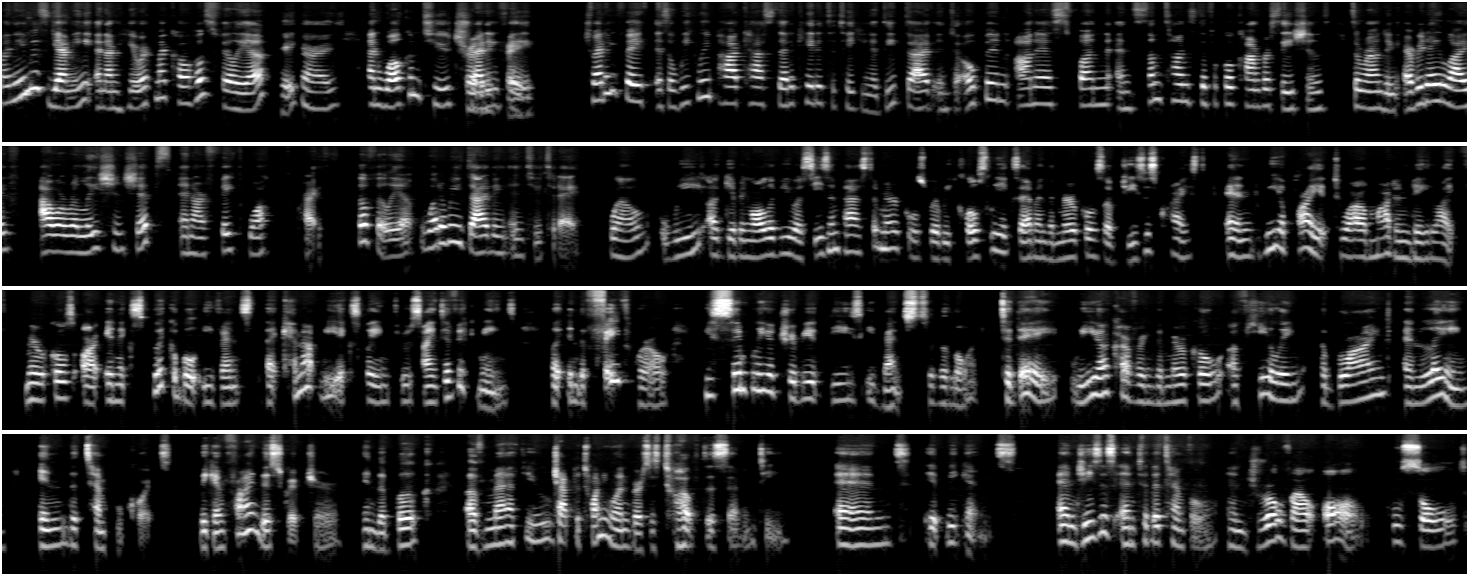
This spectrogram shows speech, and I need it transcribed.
My name is Yemi, and I'm here with my co host, Philia. Hey, guys. And welcome to Treading, Treading Faith. Faith. Treading Faith is a weekly podcast dedicated to taking a deep dive into open, honest, fun, and sometimes difficult conversations surrounding everyday life, our relationships, and our faith walk with Christ. So, Philia, what are we diving into today? Well, we are giving all of you a season pass to miracles where we closely examine the miracles of Jesus Christ and we apply it to our modern day life. Miracles are inexplicable events that cannot be explained through scientific means, but in the faith world, we simply attribute these events to the Lord. Today, we are covering the miracle of healing the blind and lame in the temple courts. We can find this scripture in the book of Matthew, chapter 21, verses 12 to 17. And it begins And Jesus entered the temple and drove out all who sold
